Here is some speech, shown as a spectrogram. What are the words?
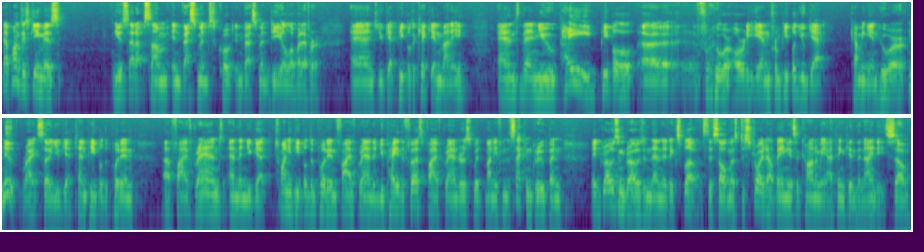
Now, a Ponzi scheme is you set up some investment, quote, investment deal or whatever, and you get people to kick in money, and then you pay people uh, who are already in from people you get coming in who are new, right? So you get 10 people to put in uh, five grand, and then you get 20 people to put in five grand, and you pay the first five granders with money from the second group, and it grows and grows, and then it explodes. This almost destroyed Albania's economy, I think, in the 90s. So,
